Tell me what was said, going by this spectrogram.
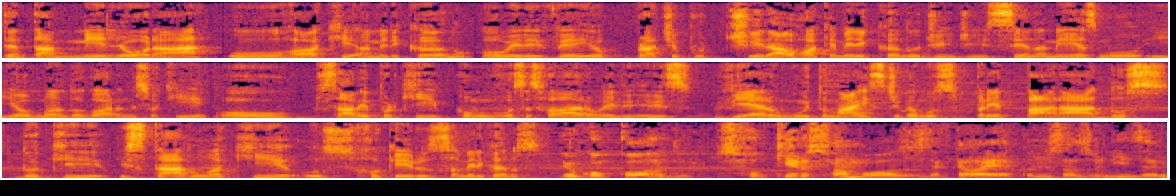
tentar melhorar o rock americano, ou ele veio pra, tipo, tirar o rock americano de, de cena mesmo e eu mando agora nisso aqui, ou, sabe, porque, como vocês falaram, eles, eles vieram muito mais, digamos, preparados do que estavam aqui os roqueiros americanos. Eu concordo. Os roqueiros famosos daquela época nos Estados Unidos eram,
